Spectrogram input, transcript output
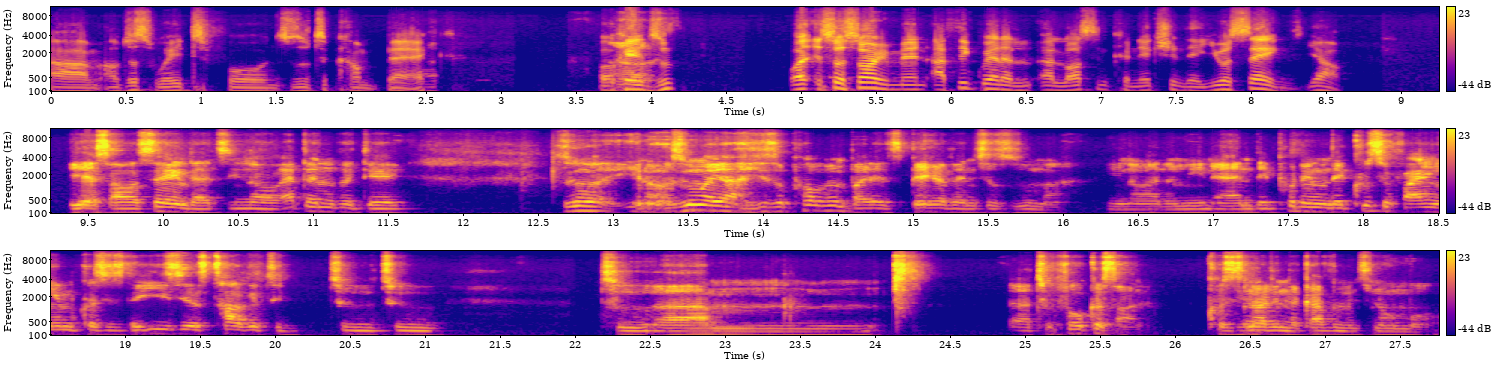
Um, I'll just wait for Nzu to come back. Okay, uh, Nzu, well, so sorry, man. I think we had a, a loss in connection there. You were saying, yeah. Yes, I was saying that, you know, at the end of the day, Zuma, you know, Zuma, yeah, he's a problem, but it's bigger than just Zuma. You know what I mean? And they put him, they're crucifying him because he's the easiest target to to to to um uh, to focus on because he's not in the government no more.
